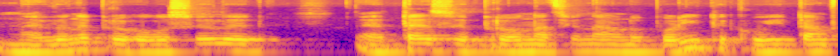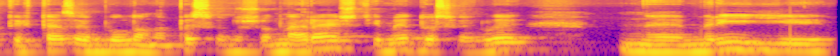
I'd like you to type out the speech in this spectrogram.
е, вони проголосили е, тези про національну політику, і там в тих тезах було написано, що нарешті ми досягли е, мрії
